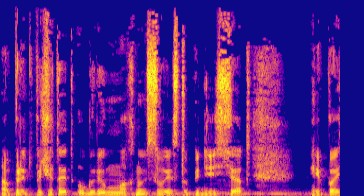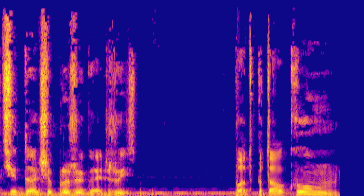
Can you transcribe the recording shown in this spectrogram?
а предпочитает угрюмо махнуть свои 150 и пойти дальше прожигать жизнь. Под потолком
